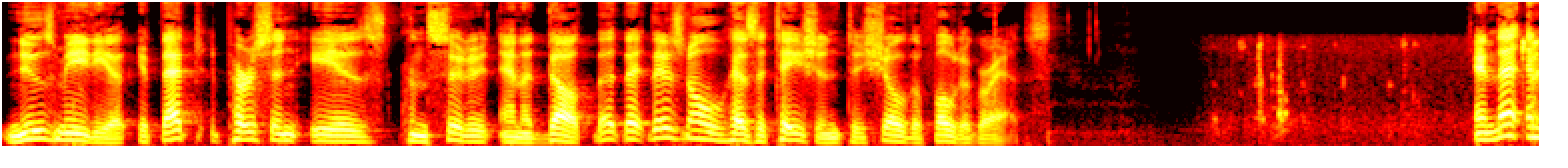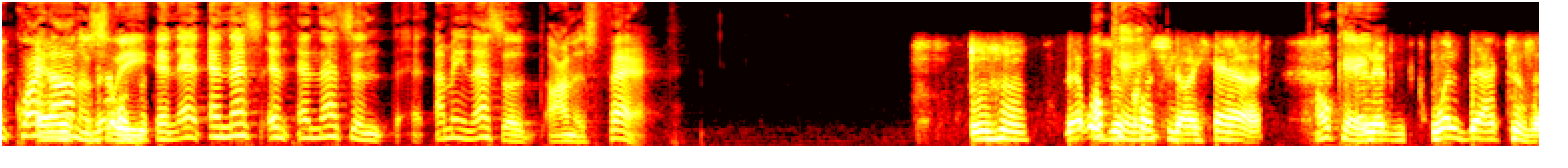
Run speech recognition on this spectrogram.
news media, if that person is considered an adult, that, that, there's no hesitation to show the photographs. And that, and quite and honestly, that and that, and that's, and, and that's an, I mean, that's a honest fact. Mm-hmm. That was okay. the question I had. Okay. And it went back to the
